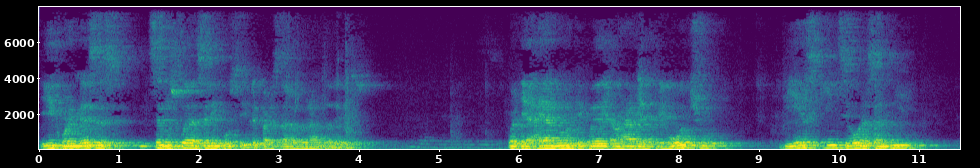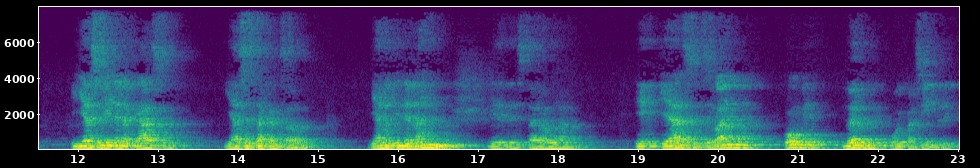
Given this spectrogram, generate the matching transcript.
Y por veces se nos puede hacer imposible para estar adorando a Dios. Porque hay algunos que pueden trabajar entre 8, 10, 15 horas al día. Y ya se viene a la casa, ya se está cansado. Ya no tiene el ánimo de, de estar adorando. ¿Qué, qué hace? Se baña, come, duerme, voy para día.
